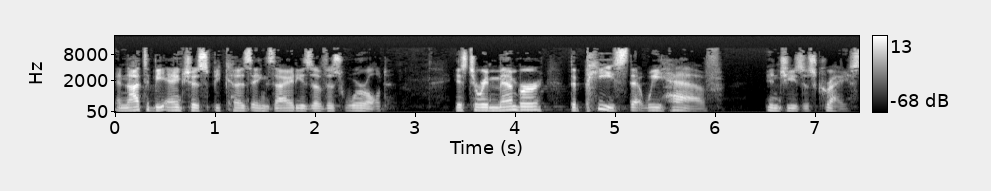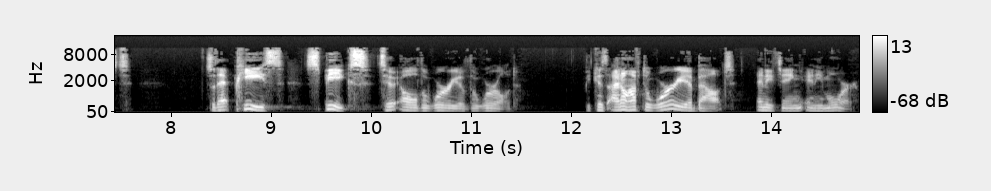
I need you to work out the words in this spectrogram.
and not to be anxious because anxiety is of this world, is to remember the peace that we have in Jesus Christ. So that peace speaks to all the worry of the world because I don't have to worry about anything anymore.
